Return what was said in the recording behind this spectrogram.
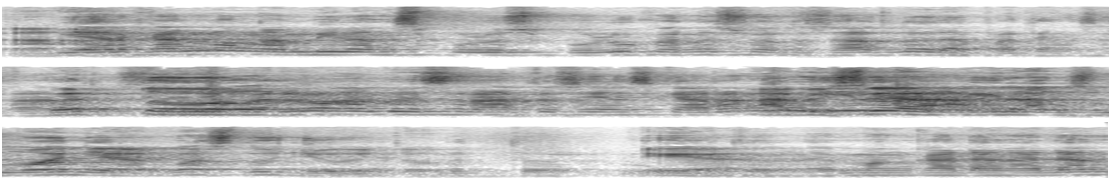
Nah, Biarkan lo ngambil yang 10-10 karena suatu saat lo dapat yang 100. Betul. Daripada lo ngambil 100 yang sekarang Habis itu hilang. hilang semuanya. Gue setuju itu. Betul. Iya. Betul. Emang kadang-kadang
